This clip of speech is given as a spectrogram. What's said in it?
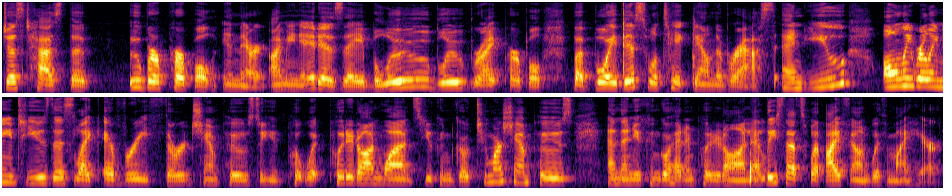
just has the uber purple in there. I mean it is a blue blue bright purple. But boy this will take down the brass. And you only really need to use this like every third shampoo. So you put what put it on once. You can go two more shampoos and then you can go ahead and put it on. At least that's what i found with my hair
